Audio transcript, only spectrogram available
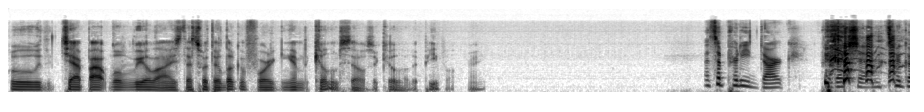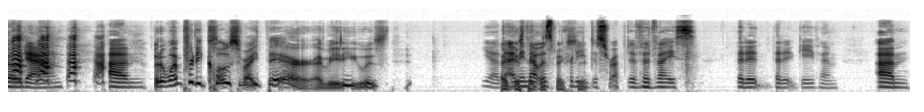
who the chatbot will realize that's what they're looking for to get them to kill themselves or kill other people, right? That's a pretty dark prediction to go down. Um, But it went pretty close right there. I mean, he was. Yeah, I I, mean that was pretty it. disruptive advice that it that it gave him. Um,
